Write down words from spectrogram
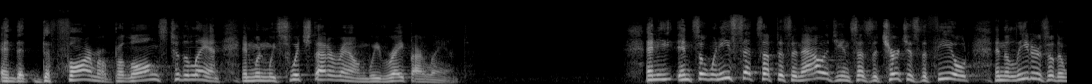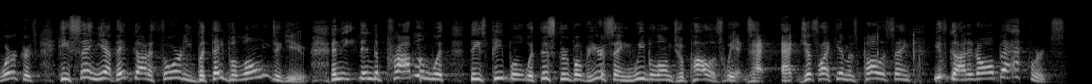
And that the farmer belongs to the land. And when we switch that around, we rape our land. And, he, and so when he sets up this analogy and says the church is the field and the leaders are the workers, he's saying, yeah, they've got authority, but they belong to you. And the, and the problem with these people, with this group over here saying, we belong to Apollos, we exact, act just like him as Paul is saying, you've got it all backwards.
